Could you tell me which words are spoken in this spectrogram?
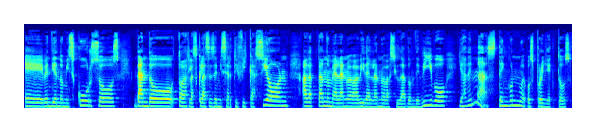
eh, vendiendo mis cursos, dando todas las clases de mi certificación, adaptándome a la nueva vida en la nueva ciudad donde vivo y además tengo nuevos proyectos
